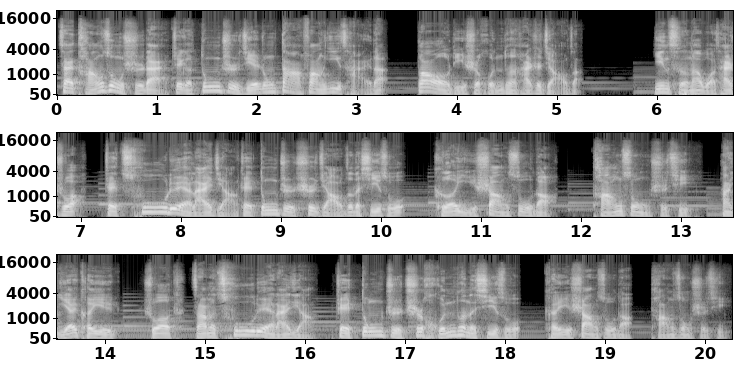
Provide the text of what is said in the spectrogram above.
在唐宋时代这个冬至节中大放异彩的到底是馄饨还是饺子。因此呢，我才说这粗略来讲，这冬至吃饺子的习俗可以上溯到唐宋时期啊，也可以说咱们粗略来讲，这冬至吃馄饨的习俗可以上溯到唐宋时期。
